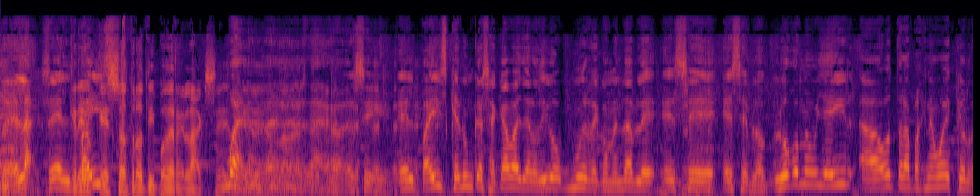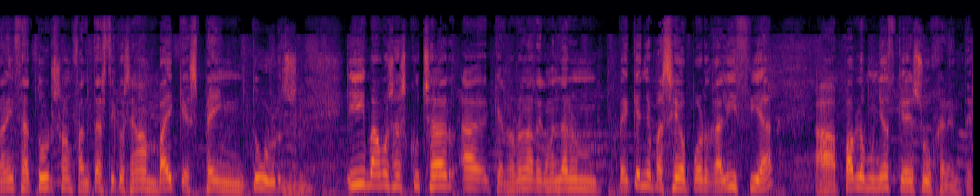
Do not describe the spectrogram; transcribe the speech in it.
Relax, ¿eh? el Creo país... que es otro tipo de relax. ¿eh? Bueno, eh, este. eh, sí, el país que nunca se acaba, ya lo digo, muy recomendable ese, ese blog. Luego me voy a ir a otra página web que organiza tours, son fantásticos, se llaman Bike Spain Tours. Y vamos a escuchar a- que nos van a recomendar un pequeño paseo por Galicia a Pablo Muñoz, que es su gerente.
